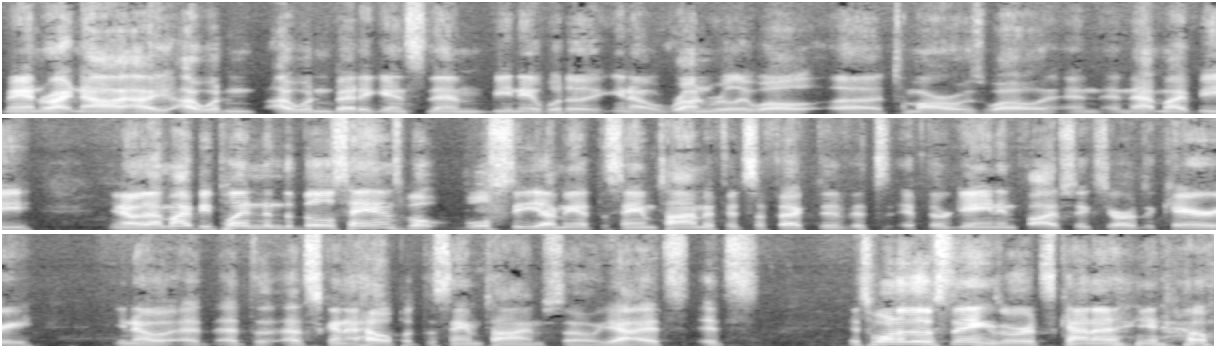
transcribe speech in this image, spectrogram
man, right now I, I wouldn't I wouldn't bet against them being able to, you know, run really well uh, tomorrow as well. And and that might be you know that might be playing in the Bills' hands, but we'll see. I mean, at the same time, if it's effective, it's if they're gaining five, six yards of carry, you know, that, that's going to help at the same time. So yeah, it's it's it's one of those things where it's kind of you know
